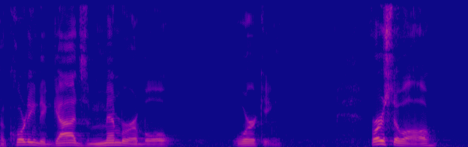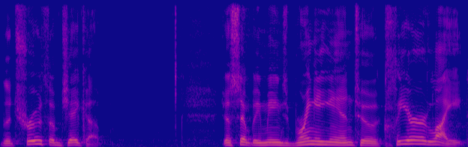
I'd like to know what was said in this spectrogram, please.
according to God's memorable working. First of all, the truth of Jacob just simply means bringing into a clear light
